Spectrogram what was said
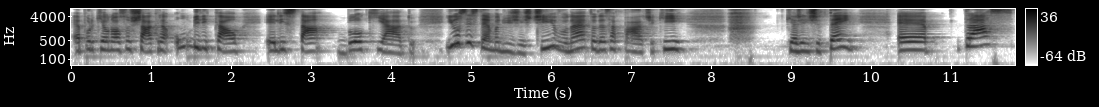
é porque o nosso chakra umbilical ele está bloqueado. E o sistema digestivo, né, toda essa parte aqui que a gente tem, é, traz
